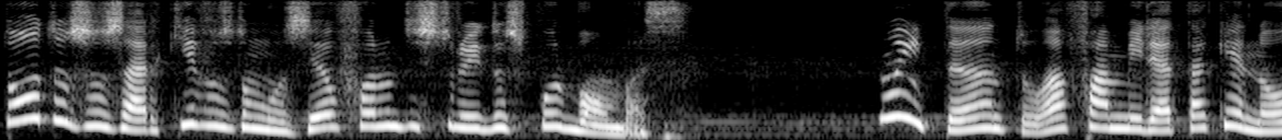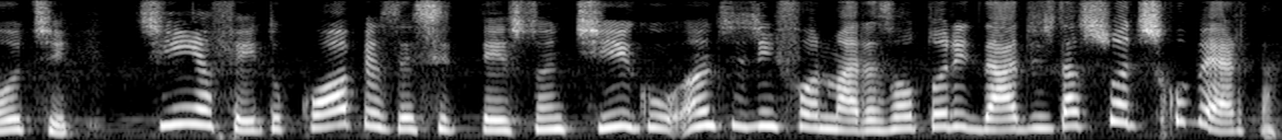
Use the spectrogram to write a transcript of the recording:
Todos os arquivos do museu foram destruídos por bombas. No entanto, a família Takenouchi tinha feito cópias desse texto antigo antes de informar as autoridades da sua descoberta.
